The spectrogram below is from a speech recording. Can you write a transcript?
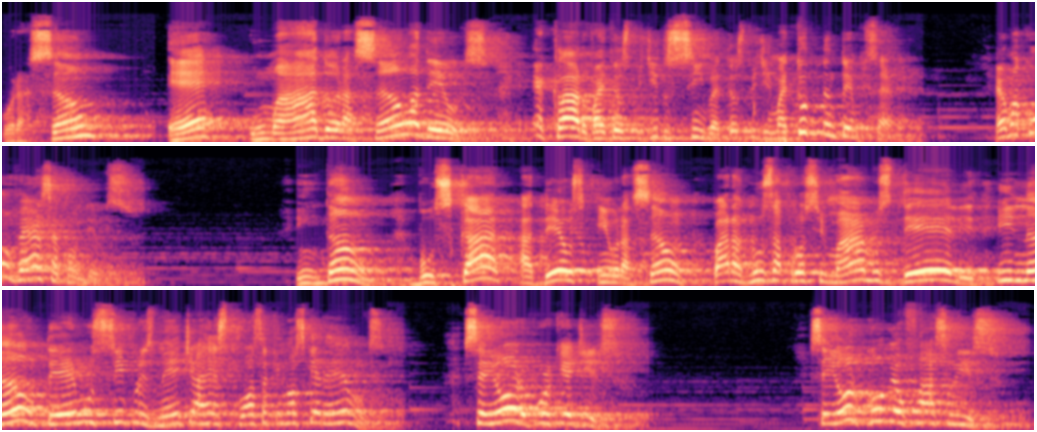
Oração é uma adoração a Deus. É claro, vai ter os pedidos, sim, vai ter os pedidos, mas tudo no tempo certo. É uma conversa com Deus. Então, buscar a Deus em oração para nos aproximarmos dele e não termos simplesmente a resposta que nós queremos. Senhor, por que disso? Senhor, como eu faço isso?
